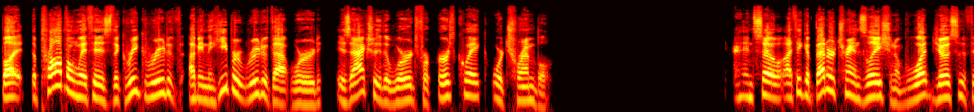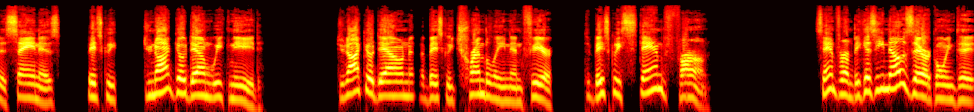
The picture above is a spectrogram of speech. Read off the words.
But the problem with is the Greek root of, I mean, the Hebrew root of that word is actually the word for earthquake or tremble. And so I think a better translation of what Joseph is saying is basically do not go down weak kneed. Do not go down basically trembling in fear. To basically stand firm. Stand firm because he knows they're going to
